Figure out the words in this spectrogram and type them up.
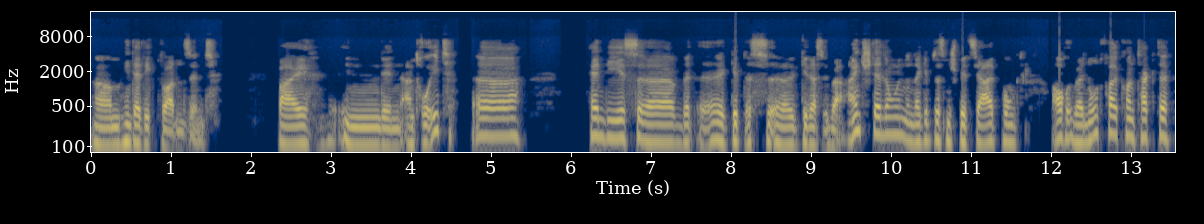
ähm, hinterlegt worden sind. Bei in den Android äh, Handys äh, äh, gibt es äh, geht das über Einstellungen und da gibt es einen Spezialpunkt auch über Notfallkontakte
